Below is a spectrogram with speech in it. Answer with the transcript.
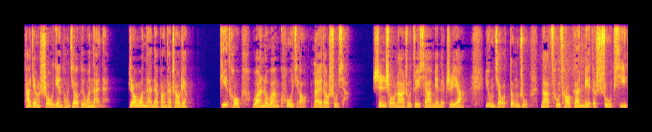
他将手电筒交给我奶奶，让我奶奶帮他照亮。低头挽了挽裤脚，来到树下，伸手拉住最下面的枝丫，用脚蹬住那粗糙干裂的树皮，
